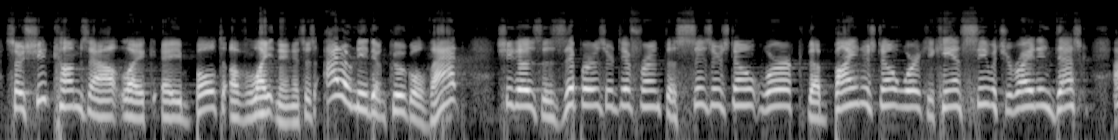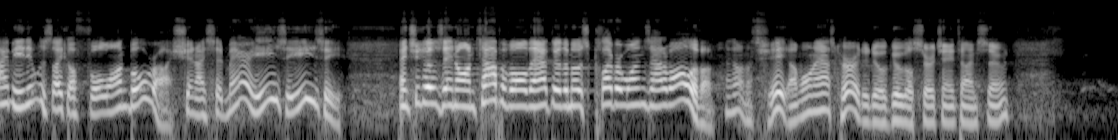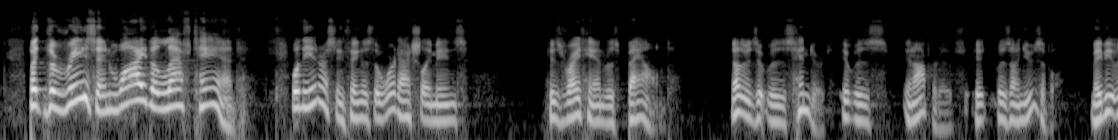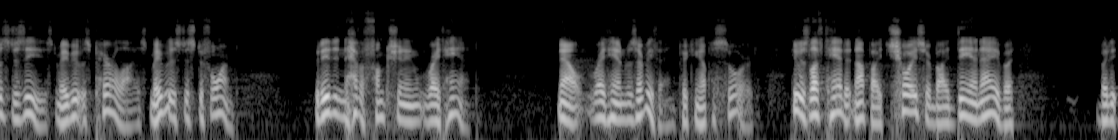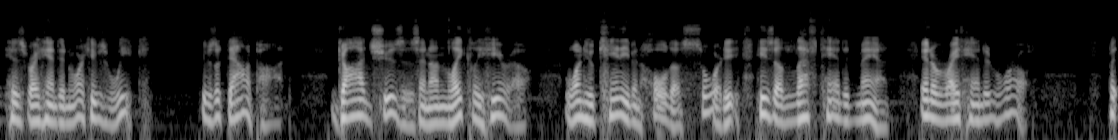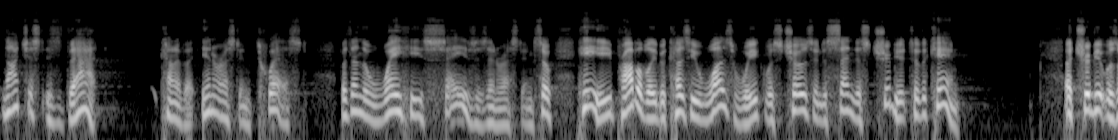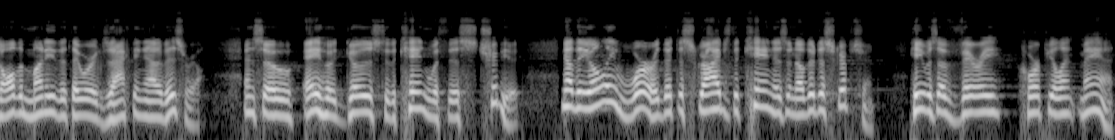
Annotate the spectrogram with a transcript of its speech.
So she comes out like a bolt of lightning and says, I don't need to Google that. She goes, The zippers are different, the scissors don't work, the binders don't work, you can't see what you're writing, desk. I mean, it was like a full on bull rush. And I said, Mary, easy, easy. And she goes, and on top of all that, they're the most clever ones out of all of them. I thought, gee, I won't ask her to do a Google search anytime soon. But the reason why the left hand? Well, the interesting thing is the word actually means his right hand was bound. In other words, it was hindered, it was inoperative, it was unusable. Maybe it was diseased, maybe it was paralyzed, maybe it was just deformed. But he didn't have a functioning right hand. Now, right hand was everything, picking up a sword. He was left handed not by choice or by DNA, but, but his right hand didn't work. He was weak, he was looked down upon. God chooses an unlikely hero, one who can't even hold a sword. He, he's a left handed man in a right handed world. But not just is that kind of an interesting twist, but then the way he saves is interesting. So he, probably because he was weak, was chosen to send this tribute to the king. A tribute was all the money that they were exacting out of Israel. And so Ehud goes to the king with this tribute. Now, the only word that describes the king is another description. He was a very corpulent man.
